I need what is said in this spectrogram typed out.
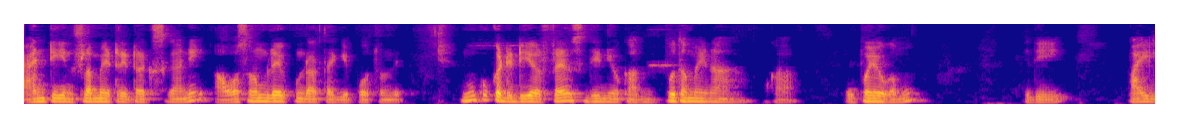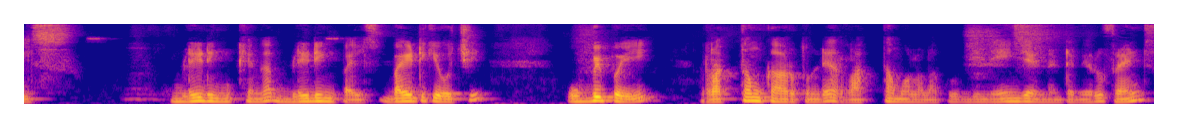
యాంటీ ఇన్ఫ్లమేటరీ డ్రగ్స్ కానీ అవసరం లేకుండా తగ్గిపోతుంది. ఇంకొకటి డియర్ ఫ్రెండ్స్ దీని యొక్క అద్భుతమైన ఒక ఉపయోగము. ఇది పైల్స్. బ్లీడింగ్ ముఖ్యంగా బ్లీడింగ్ పైల్స్. బయటికి వచ్చి ఉబ్బిపోయి రక్తం కారుతుండే రక్తమొలలకు. దీన్ని ఏం చేయండి అంటే మీరు ఫ్రెండ్స్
